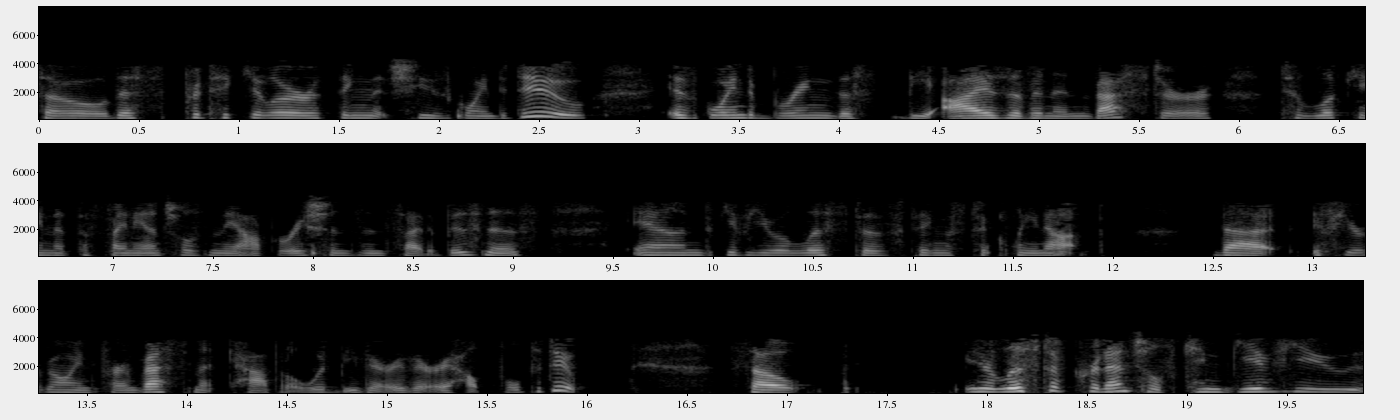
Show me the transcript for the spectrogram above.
so this particular thing that she's going to do is going to bring this, the eyes of an investor to looking at the financials and the operations inside a business and give you a list of things to clean up that if you're going for investment capital would be very, very helpful to do. So your list of credentials can give you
